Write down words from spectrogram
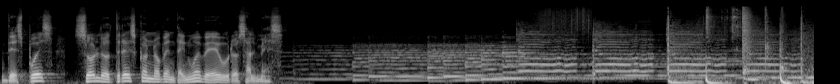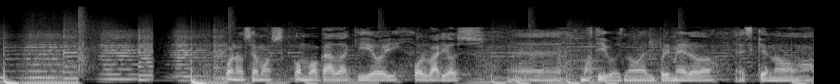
Después, solo 3,99 euros al mes. Bueno, nos hemos convocado aquí hoy por varios eh, motivos. ¿no? El primero es que no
